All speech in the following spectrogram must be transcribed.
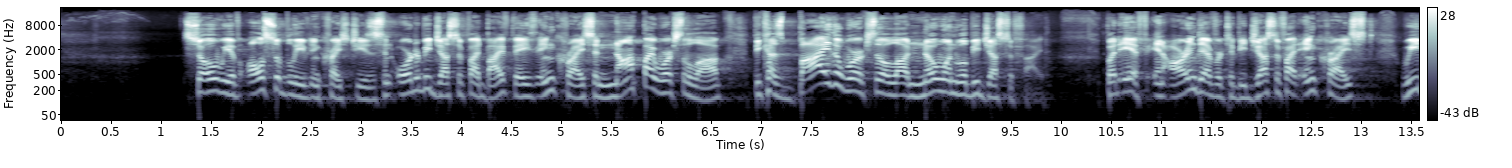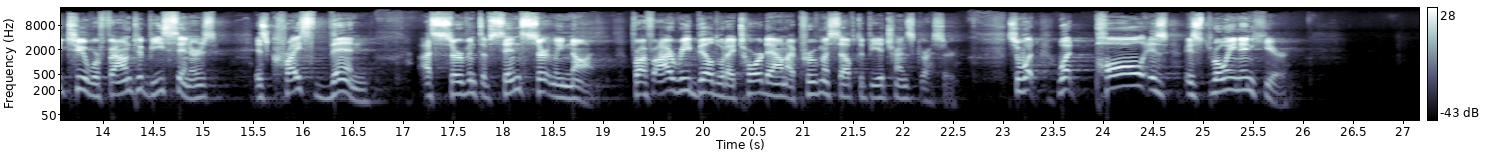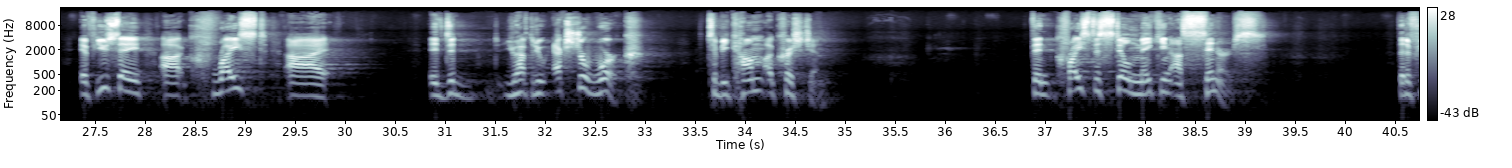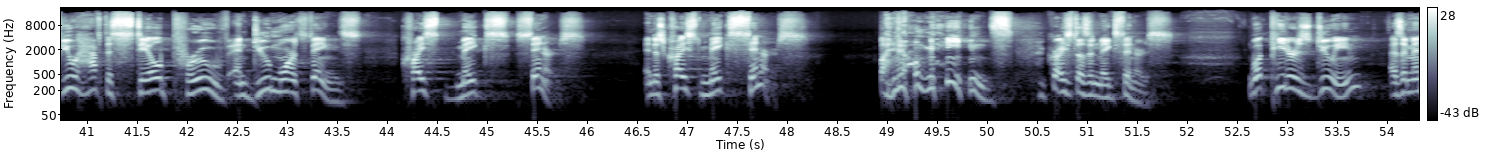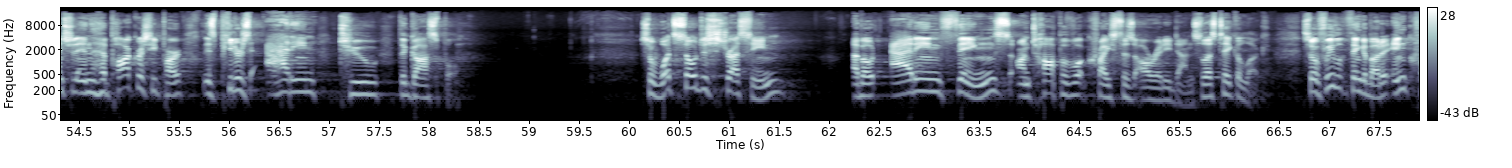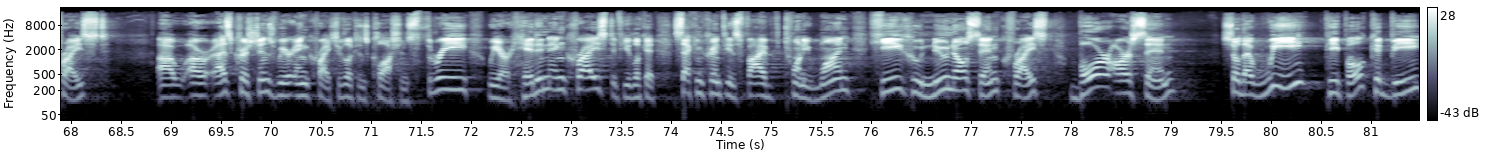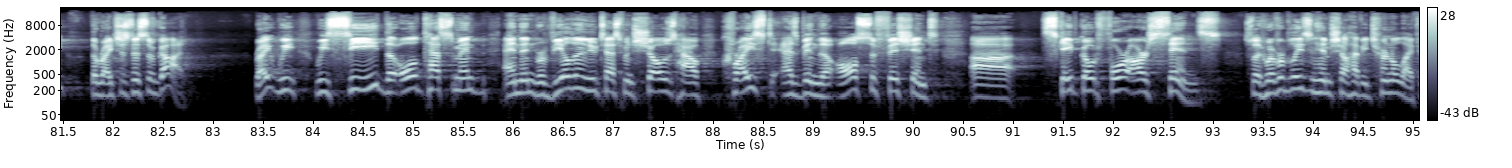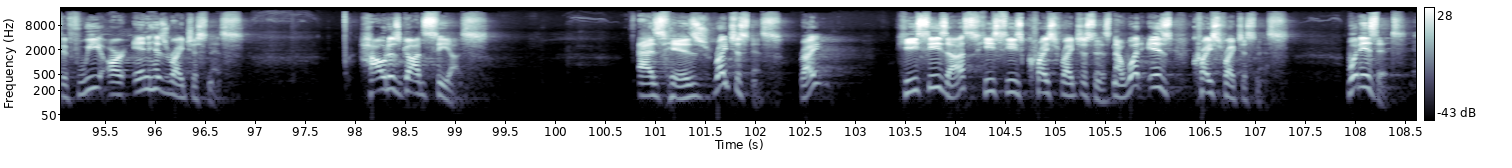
So we have also believed in Christ Jesus in order to be justified by faith in Christ and not by works of the law, because by the works of the law no one will be justified. But if, in our endeavor to be justified in Christ, we too were found to be sinners, is Christ then a servant of sin? Certainly not. For if I rebuild what I tore down, I prove myself to be a transgressor. So, what, what Paul is, is throwing in here, if you say uh, Christ, uh, did, you have to do extra work to become a Christian, then Christ is still making us sinners. That if you have to still prove and do more things, Christ makes sinners. And does Christ make sinners? By no means. Christ doesn't make sinners. What Peter is doing, as I mentioned in the hypocrisy part, is Peter's adding to the gospel. So, what's so distressing about adding things on top of what Christ has already done? So, let's take a look. So, if we think about it, in Christ, uh, or as Christians, we are in Christ. If you look at Colossians 3, we are hidden in Christ. If you look at 2 Corinthians 5:21, he who knew no sin, Christ, bore our sin so that we, people, could be the righteousness of God. Right? We, we see the Old Testament and then revealed in the New Testament shows how Christ has been the all sufficient uh, scapegoat for our sins, so that whoever believes in him shall have eternal life. If we are in his righteousness, how does God see us? As his righteousness, right? He sees us, he sees Christ's righteousness. Now, what is Christ's righteousness? What is it?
